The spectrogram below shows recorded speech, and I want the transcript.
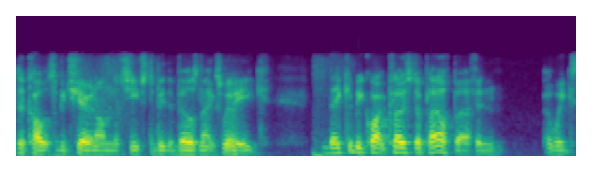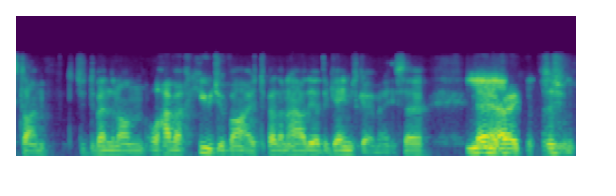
the Colts will be cheering on the Chiefs to beat the Bills next week. They could be quite close to a playoff berth in a week's time, depending on, or have a huge advantage depending on how the other games go, mate. So yeah, they're in a very good position.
